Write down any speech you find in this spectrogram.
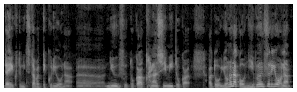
ダイレクトに伝わってくるような、ニュースとか悲しみとか、あと世の中を二分するような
